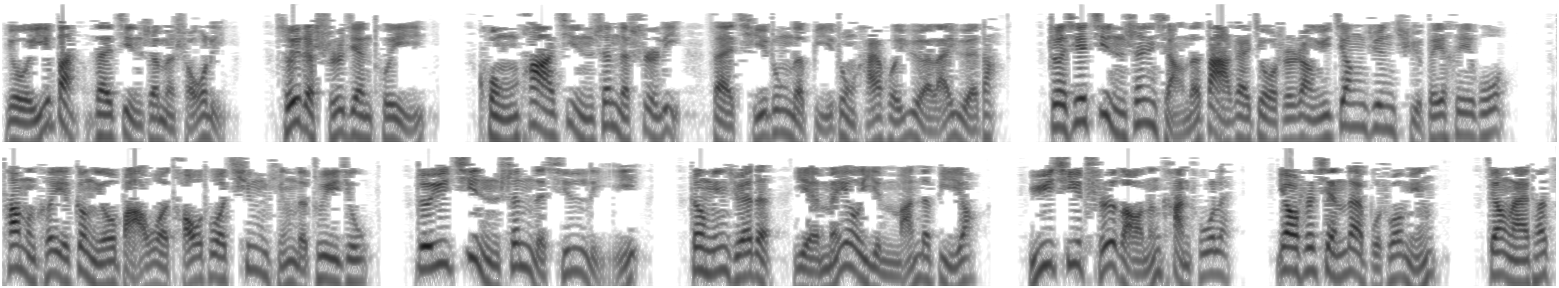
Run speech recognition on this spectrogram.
有一半在近身们手里。随着时间推移，恐怕近身的势力在其中的比重还会越来越大。这些近身想的大概就是让于将军去背黑锅。他们可以更有把握逃脱清廷的追究。对于近身的心理，郑明觉得也没有隐瞒的必要。于其迟早能看出来，要是现在不说明，将来他自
